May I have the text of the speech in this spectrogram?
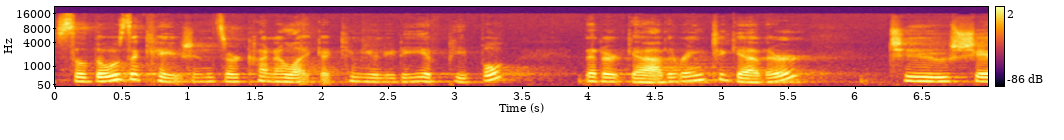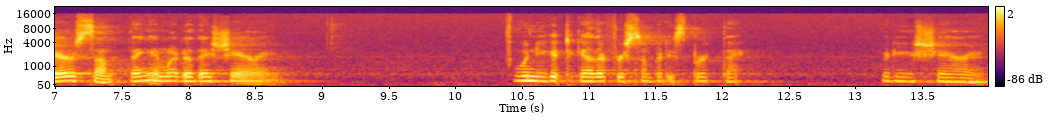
So those occasions are kind of like a community of people that are gathering together to share something. And what are they sharing? When you get together for somebody's birthday, what are you sharing?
